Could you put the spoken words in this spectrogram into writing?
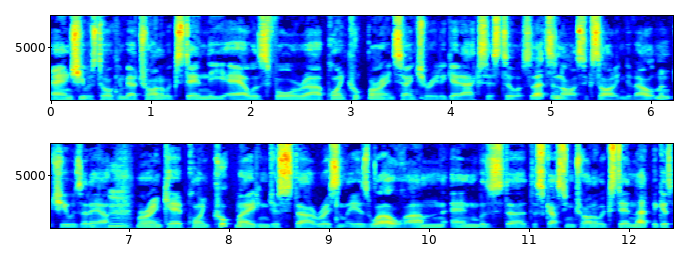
and she was talking about trying to extend the hours for uh, Point Cook Marine Sanctuary to get access to it. So that's a nice, exciting development. She was at our Mm. Marine Care Point Cook meeting just uh, recently as well, um, and was uh, discussing trying to extend that because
